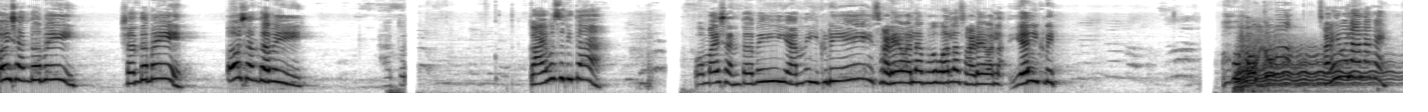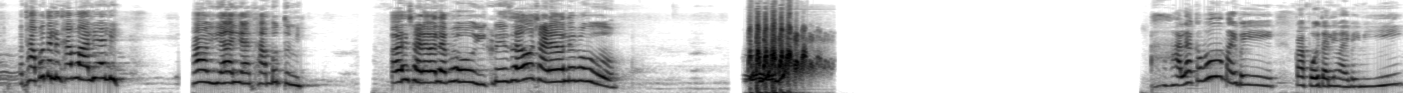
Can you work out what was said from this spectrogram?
ओय शांताबाई! शांताबाई! ओ शांताबाई! काय हो बस रीता ओ माय शांताबाई आम्ही ना इकडे साड्यावाला भाऊवाला साड्यावाला. या इकडे. साडीवाला आला काय थांबू त्याला थांबू. आली आली. हा या या. थांबू तुम्ही. अरे साड्यावाला भाऊ इकडे जाओ हो, साड्यावाला भाऊ. आला का भाऊ माय बाई? का पोत आली माय बाई मी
